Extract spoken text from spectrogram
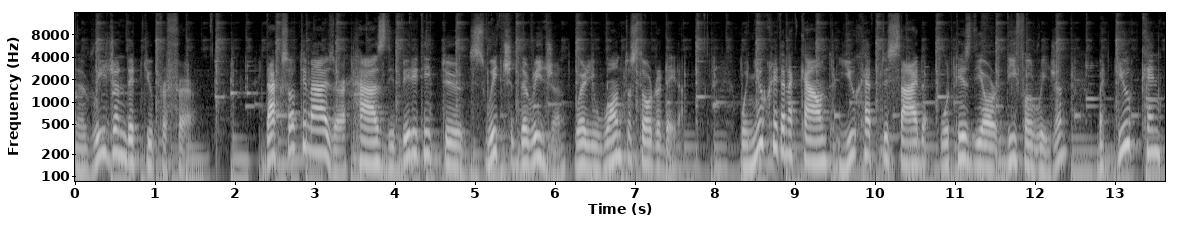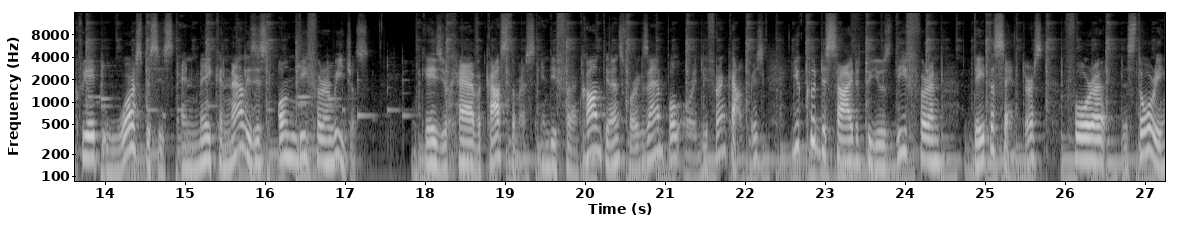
the region that you prefer. DAX Optimizer has the ability to switch the region where you want to store the data. When you create an account, you have to decide what is your default region, but you can create workspaces and make analysis on different regions. In case you have customers in different continents, for example, or in different countries, you could decide to use different data centers for uh, storing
